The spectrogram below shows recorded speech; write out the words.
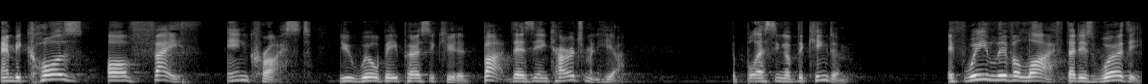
And because of faith in Christ, you will be persecuted. But there's the encouragement here the blessing of the kingdom. If we live a life that is worthy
